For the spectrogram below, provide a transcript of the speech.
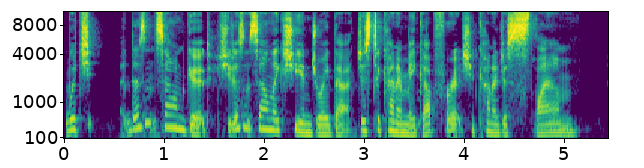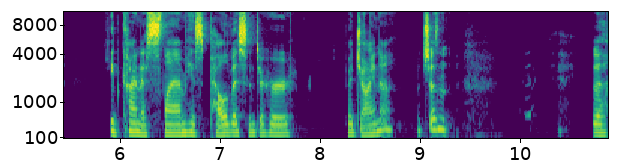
which doesn't sound good. She doesn't sound like she enjoyed that. Just to kind of make up for it, she'd kind of just slam, he'd kind of slam his pelvis into her vagina, which doesn't, ugh,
